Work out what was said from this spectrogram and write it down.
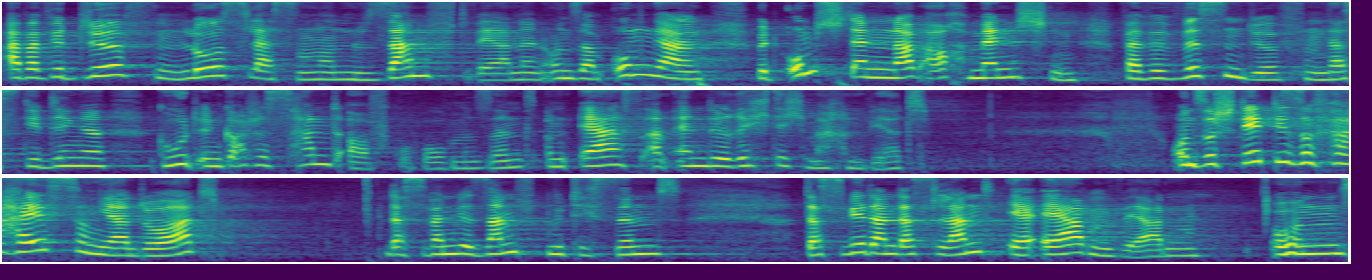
Aber wir dürfen loslassen und sanft werden in unserem Umgang mit Umständen, aber auch Menschen, weil wir wissen dürfen, dass die Dinge gut in Gottes Hand aufgehoben sind und er es am Ende richtig machen wird. Und so steht diese Verheißung ja dort, dass wenn wir sanftmütig sind, dass wir dann das Land ererben werden. Und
